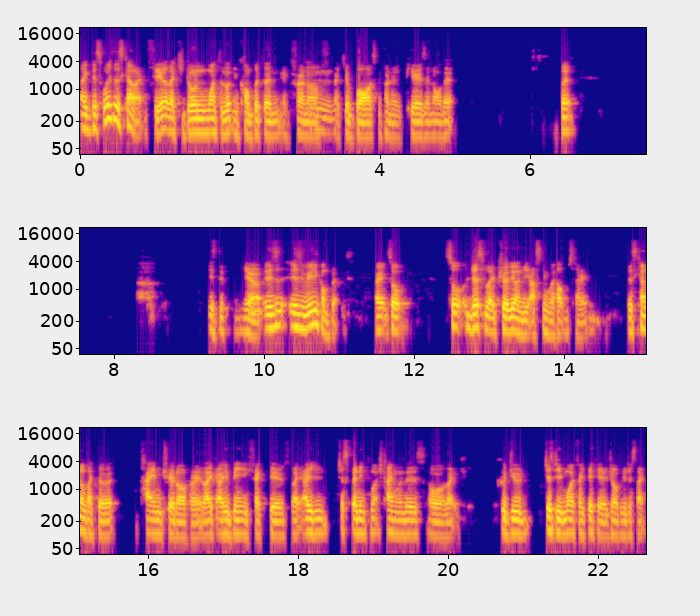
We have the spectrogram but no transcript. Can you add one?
like there's always this kind of like fear, like you don't want to look incompetent in front of Mm. like your boss, in front of your peers, and all that. But is the yeah, it's it's really complex, right? So so just like purely on the asking for help side, it's kind of like a time trade off, right? Like, are you being effective? Like, are you just spending too much time on this, or like, could you just be more effective at your job? You just like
